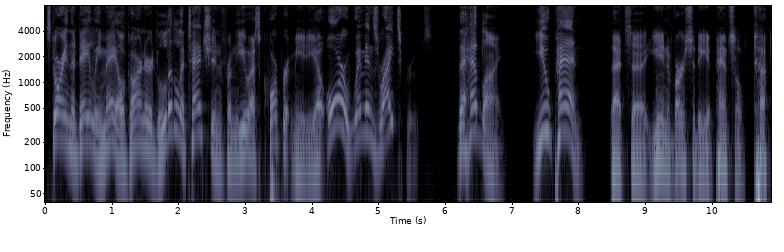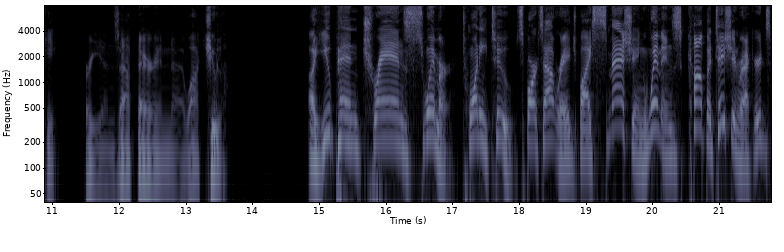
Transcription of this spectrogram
Story in the Daily Mail garnered little attention from the U.S. corporate media or women's rights groups. The headline UPenn, that's uh, University of Pennsylvania for yins out there in uh, Wauchula. A UPenn trans swimmer, 22, sparks outrage by smashing women's competition records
